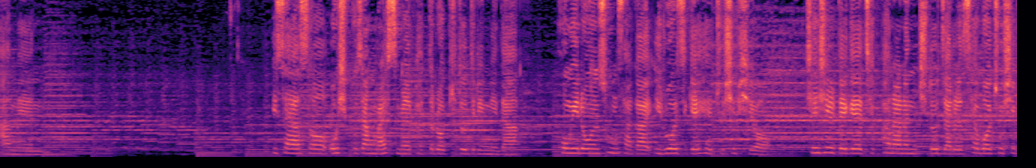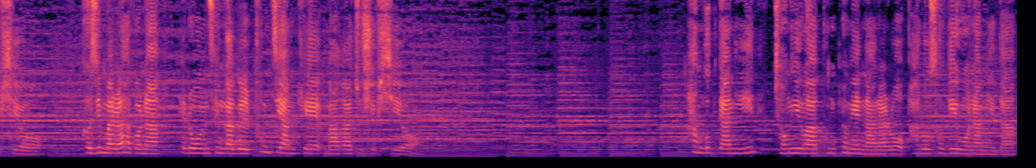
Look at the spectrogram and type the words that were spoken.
아멘. 이사야서 59장 말씀을 받들어 기도드립니다. 공의로운 송사가 이루어지게 해 주십시오. 진실되게 재판하는 지도자를 세워 주십시오. 거짓말을 하거나 해로운 생각을 품지 않게 막아 주십시오. 한국 땅이 정의와 공평의 나라로 바로 서기 원합니다.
